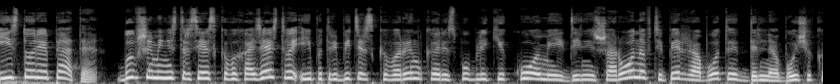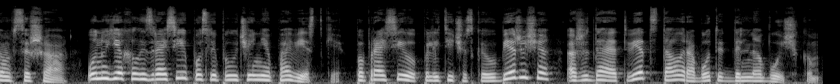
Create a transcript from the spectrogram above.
И история пятая. Бывший министр сельского хозяйства и потребительского рынка Республики Коми Денис Шаронов теперь работает дальнобойщиком в США. Он уехал из России после получения повестки, попросил политическое убежище, ожидая ответ, стал работать дальнобойщиком.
